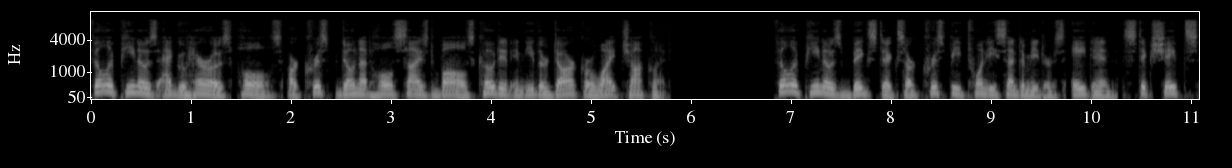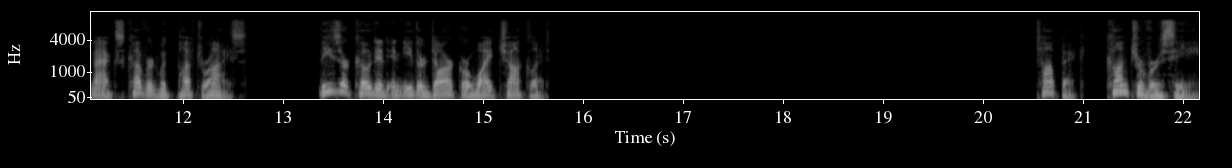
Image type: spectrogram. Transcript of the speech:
Filipinos agujeros holes are crisp donut hole-sized balls coated in either dark or white chocolate. Filipinos big sticks are crispy 20 cm 8 in stick-shaped snacks covered with puffed rice. These are coated in either dark or white chocolate. Controversy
